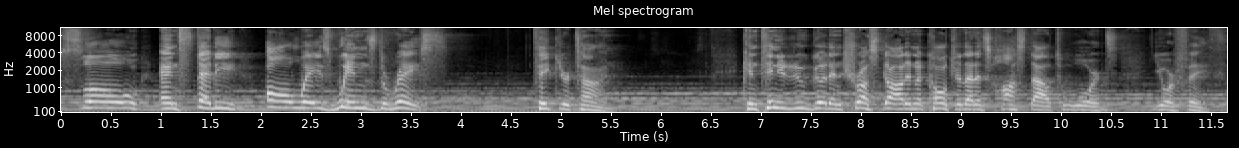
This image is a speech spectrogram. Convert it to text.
Slow and steady always wins the race. Take your time. Continue to do good and trust God in a culture that is hostile towards your faith.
